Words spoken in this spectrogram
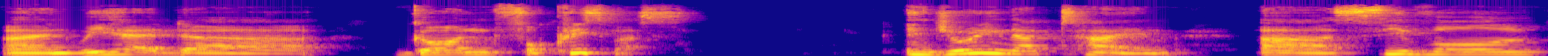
And we had, uh, gone for Christmas. And during that time, uh, civil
